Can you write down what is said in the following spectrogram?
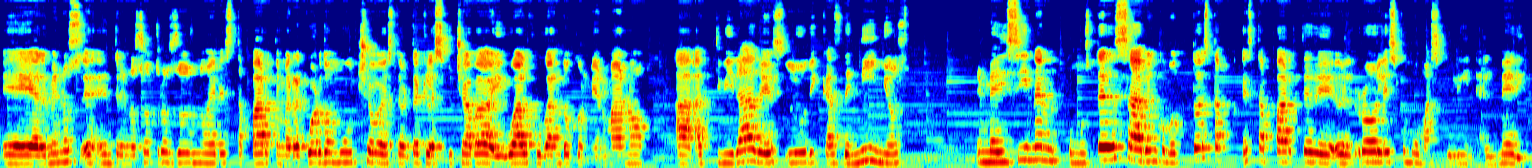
eh, al menos eh, entre nosotros dos no era esta parte. Me recuerdo mucho, este, ahorita que la escuchaba igual jugando con mi hermano a actividades lúdicas de niños. En medicina, como ustedes saben, como toda esta, esta parte del rol es como masculina, el médico.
